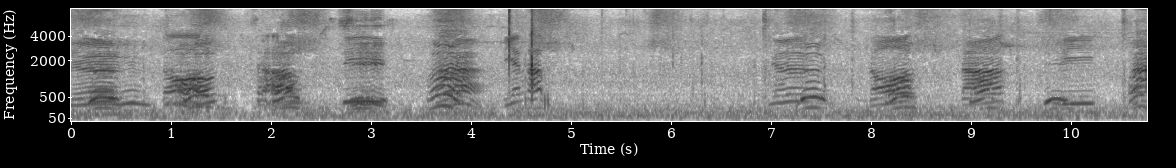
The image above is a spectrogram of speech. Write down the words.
หนึ่ง สองสามสี่ห้าเปลี่ยนครับหนึ่งสองสามสี่ห้า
